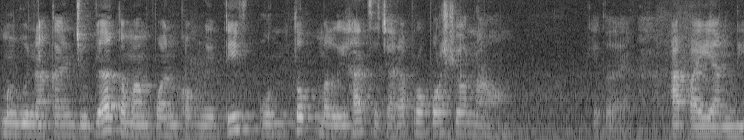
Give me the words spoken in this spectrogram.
menggunakan juga kemampuan kognitif untuk melihat secara proporsional gitu ya apa yang di,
